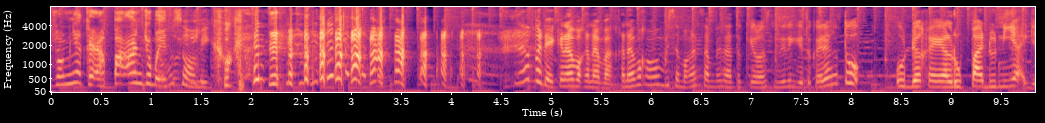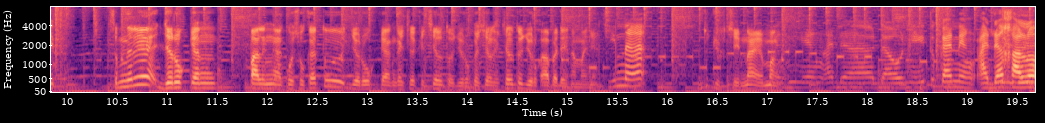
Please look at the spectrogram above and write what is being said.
suaminya kayak apaan coba Kamu itu? suamiku kan? deh? Kenapa? Kenapa? Kenapa kamu bisa makan sampai satu kilo sendiri gitu? Kadang tuh udah kayak lupa dunia gitu. Sebenarnya jeruk yang paling aku suka tuh jeruk yang kecil-kecil tuh. Jeruk kecil-kecil tuh jeruk apa deh namanya? Cina Itu jeruk Cina emang. yang, yang ada daunnya itu kan yang ada kalau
